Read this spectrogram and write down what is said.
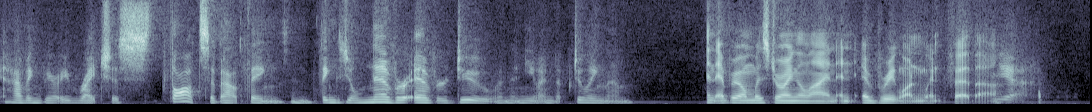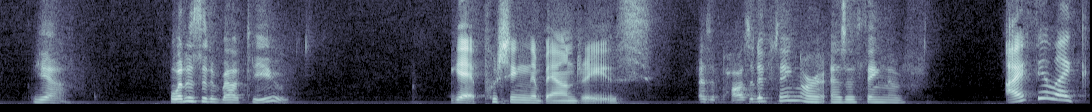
having very righteous thoughts about things and things you'll never ever do, and then you end up doing them. And everyone was drawing a line, and everyone went further. Yeah. Yeah. What is it about to you? Yeah, pushing the boundaries. As a positive thing or as a thing of. I feel like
